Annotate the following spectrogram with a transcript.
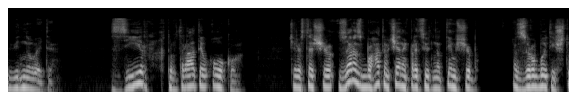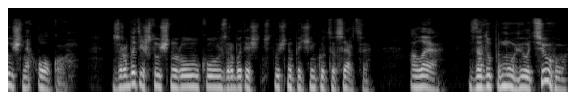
відновити. Зір, хто втратив око. Через те, що зараз багато вчених працюють над тим, щоб зробити штучне око, зробити штучну руку, зробити штучну печінку це серце. Але за допомогою цього,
